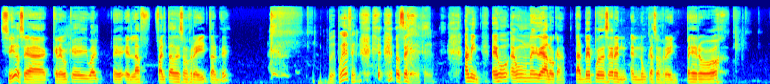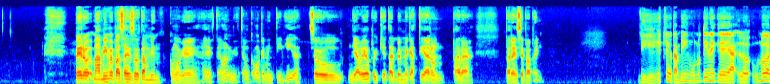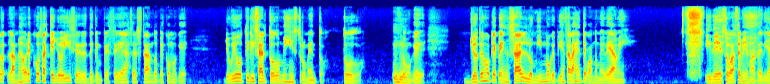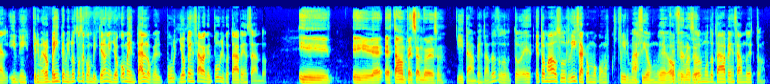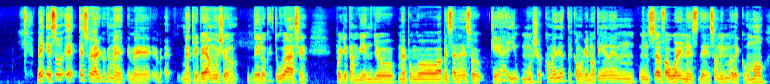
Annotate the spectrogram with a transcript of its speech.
Sí, o sea, creo que igual eh, es la falta de sonreír, tal vez. Pu- Puede ser. O sea, Puede ser. I mean, es, un- es una idea loca. Tal vez puede ser el, el nunca sonreír, pero. Pero a mí me pasa eso también. Como que, ay, Esteban, Esteban como que me intimida. So, ya veo por qué tal vez me castigaron para, para ese papel. Y es que también uno tiene que, a- lo- una de la- las mejores cosas que yo hice desde que empecé a hacer stand-up es como que yo voy a utilizar todos mis instrumentos, todo. Como que yo tengo que pensar lo mismo que piensa la gente cuando me ve a mí. Y de eso va a ser mi material. Y mis primeros 20 minutos se convirtieron en yo comentar lo que el yo pensaba que el público estaba pensando. Y, y eh, estaban pensando eso. Y estaban pensando, todo, todo- he, tomado su risa como confirmación de ok, Confirmación. todo el mundo estaba pensando esto. Ve, eso, e- eso es algo que me, me, me tripea mucho de lo que tú haces, porque también yo me pongo a pensar en eso, que hay muchos comediantes como que no tienen un self-awareness de eso mismo, de cómo,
